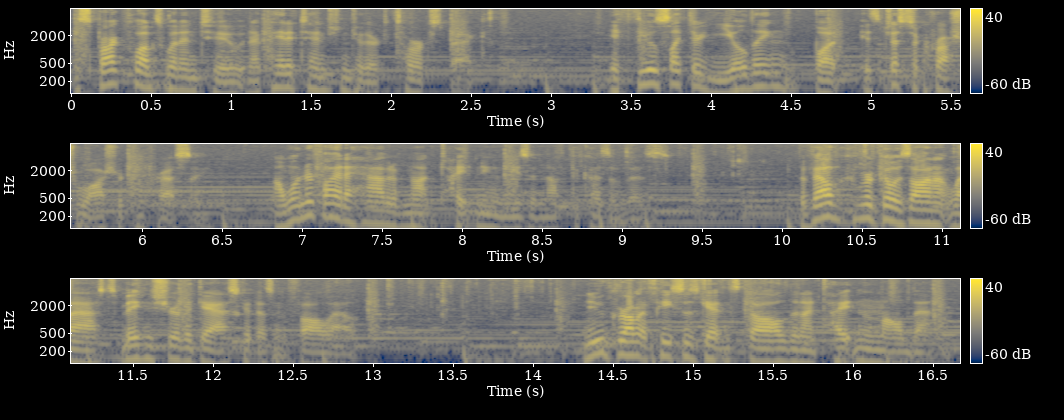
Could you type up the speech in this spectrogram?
The spark plugs went in too, and I paid attention to their torque spec. It feels like they're yielding, but it's just a crush washer compressing. I wonder if I had a habit of not tightening these enough because of this. The valve cover goes on at last, making sure the gasket doesn't fall out. New grommet pieces get installed and I tighten them all down.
